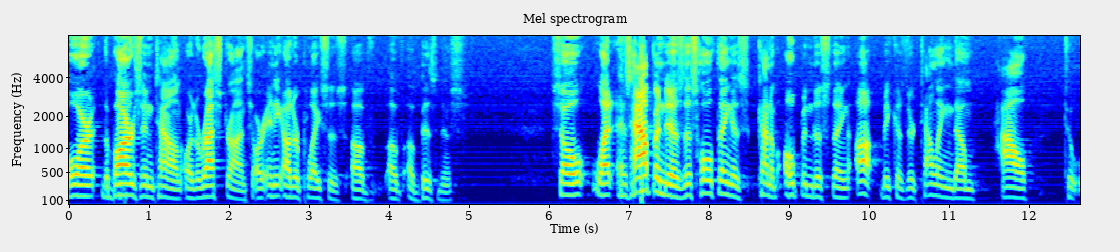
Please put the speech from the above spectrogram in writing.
or the bars in town, or the restaurants, or any other places of, of, of business. So, what has happened is this whole thing has kind of opened this thing up because they're telling them how to.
